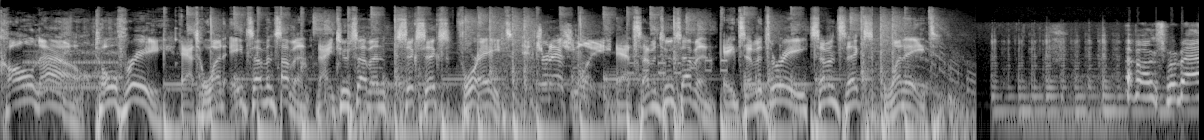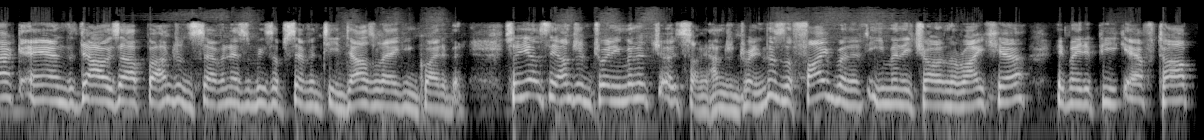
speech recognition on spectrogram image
Call now, toll free at 1 877 927 6648. Internationally at 727 873 7618. Hi, folks. We're back, and the Dow is up 107. S&P's up 17. Dow's lagging quite a bit. So here's the 120 minute. Uh, sorry, 120. This is the five minute E-mini chart on the right here. It made a peak F top,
